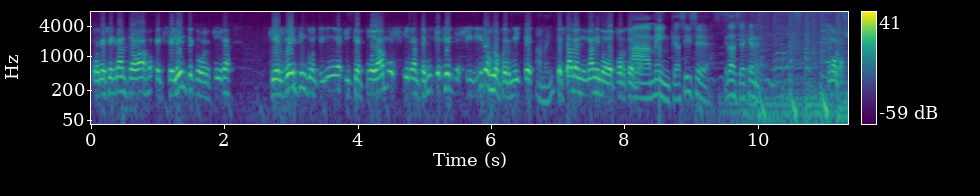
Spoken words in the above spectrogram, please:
con ese gran trabajo, excelente cobertura, que el rating continúe y que podamos durante mucho tiempo, si Dios lo permite, Amén. estar en Unánimo Deporte. Amén, que así sea. Gracias, Kenneth. Un abrazo.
